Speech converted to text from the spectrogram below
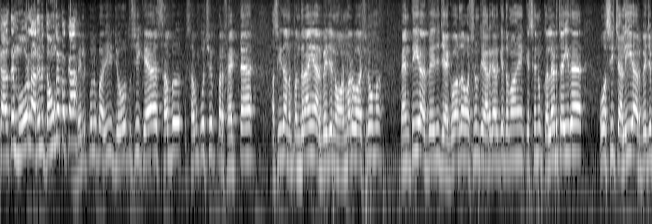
ਗੱਲ ਤੇ ਮੋਹਰ ਲਾ ਦੇ ਵੀ ਦਊਂਗੇ ਪੱਕਾ। ਬਿਲਕੁਲ ਭਾਜੀ ਜੋ ਤੁਸੀਂ ਕਿਹਾ ਸਭ ਸਭ ਕੁਝ ਪਰਫੈਕਟ ਹੈ। ਅਸੀਂ ਤੁਹਾਨੂੰ 15000 ਰੁਪਏ 'ਚ ਨਾਰਮਲ ਵਾਸ਼ਰੂਮ 35000 ਰੁਪਏ 'ਚ ਜੈਗਵਾਰ ਦਾ ਵਾਸ਼ਰੂਮ ਤਿਆਰ ਕਰਕੇ ਦਵਾਂਗੇ। ਕਿਸੇ ਨੂੰ ਕਲਰ ਚਾਹੀਦਾ ਉਹ ਅਸੀਂ 40000 ਰੁਪਏ 'ਚ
